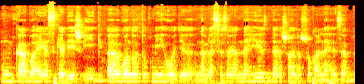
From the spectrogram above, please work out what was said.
munkába helyezkedésig. Gondoltuk mi, hogy nem lesz ez olyan nehéz, de sajnos sokkal nehezebb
